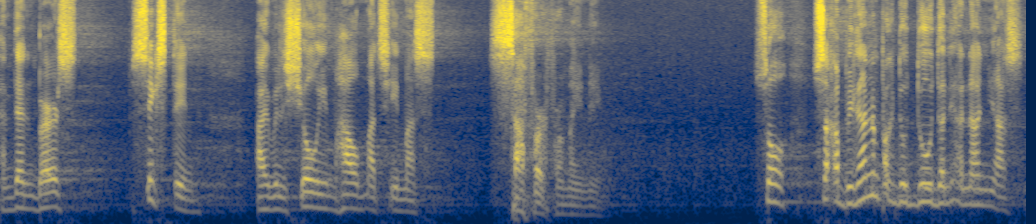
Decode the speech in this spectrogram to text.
And then verse 16, I will show him how much he must suffer for my name. So, sa kabila ng pagdududa ni Ananias,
